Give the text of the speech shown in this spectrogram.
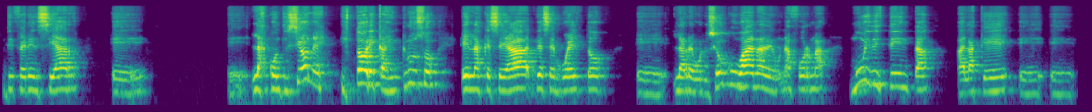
diferenciar eh, las condiciones históricas incluso en las que se ha desenvuelto la revolución cubana de una forma muy distinta a la que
